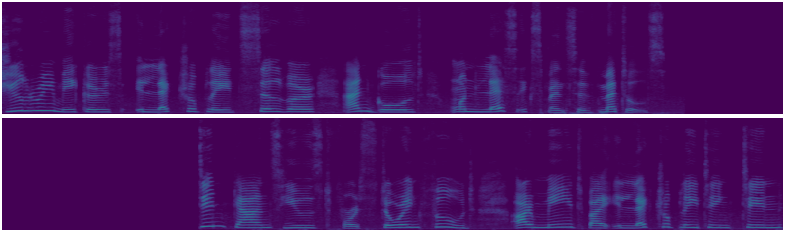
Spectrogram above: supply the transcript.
Jewelry makers electroplate silver and gold on less expensive metals. Tin cans used for storing food are made by electroplating tin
